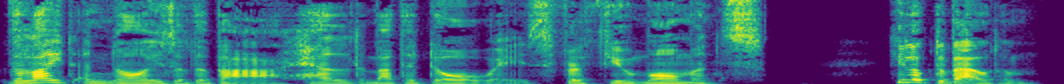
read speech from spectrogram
The light and noise of the bar held him at the doorways for a few moments. He looked about him,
